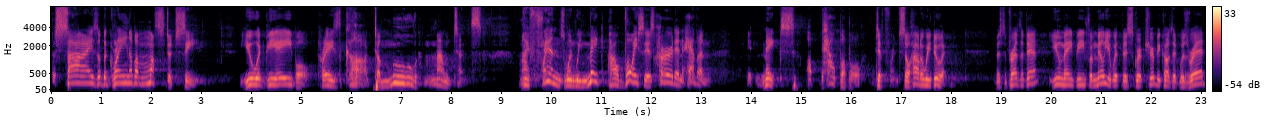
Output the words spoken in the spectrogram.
the size of the grain of a mustard seed, you would be able, praise God, to move mountains. My friends, when we make our voices heard in heaven, it makes a palpable difference. So, how do we do it? Mr. President, you may be familiar with this scripture because it was read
